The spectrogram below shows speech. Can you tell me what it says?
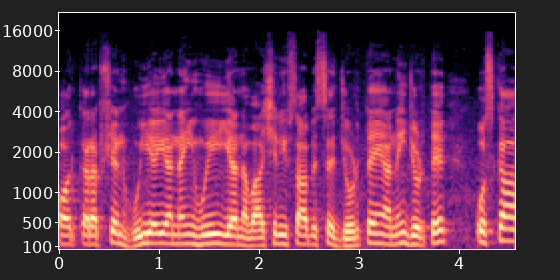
और करप्शन हुई है या नहीं हुई, या नवाज़ शरीफ साहब इससे जुड़ते हैं या नहीं जुड़ते, उसका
